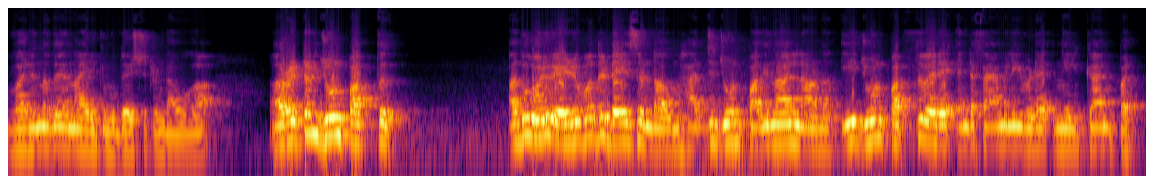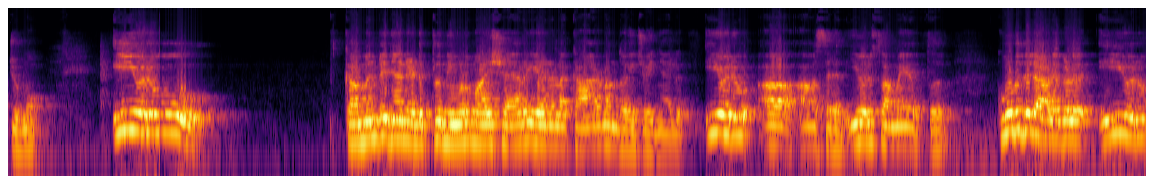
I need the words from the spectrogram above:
വരുന്നത് എന്നായിരിക്കും ഉദ്ദേശിച്ചിട്ടുണ്ടാവുക. റിട്ടേൺ ജൂൺ പത്ത് അത് ഒരു എഴുപത് ഡേയ്സ് ഉണ്ടാവും. ഹജ്ജ് ജൂൺ പതിനാലിനാണ്. ഈ ജൂൺ പത്ത് വരെ എന്റെ ഫാമിലി ഇവിടെ നിൽക്കാൻ പറ്റുമോ? ഈ ഒരു കമന്റ് ഞാൻ എടുത്ത് നിങ്ങളുമായി ഷെയർ ചെയ്യാനുള്ള കാരണം എന്താ വെച്ച് കഴിഞ്ഞാൽ ഈ ഒരു അവസരം ഈ ഒരു സമയത്ത് കൂടുതൽ ആളുകൾ ഈ ഒരു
